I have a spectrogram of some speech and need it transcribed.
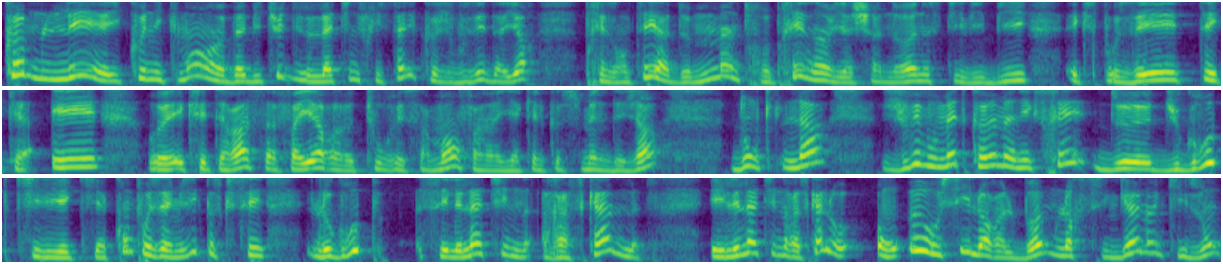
comme l'est iconiquement euh, d'habitude le Latin Freestyle que je vous ai d'ailleurs présenté à de maintes reprises hein, via Shannon, Stevie B, Exposé, TKE, etc. Sapphire euh, tout récemment, enfin il y a quelques semaines déjà. Donc là, je vais vous mettre quand même un extrait de, du groupe qui, qui a composé la musique parce que c'est le groupe c'est les Latin Rascal. Et les Latin Rascal ont eux aussi leur album, leur single hein, qu'ils ont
